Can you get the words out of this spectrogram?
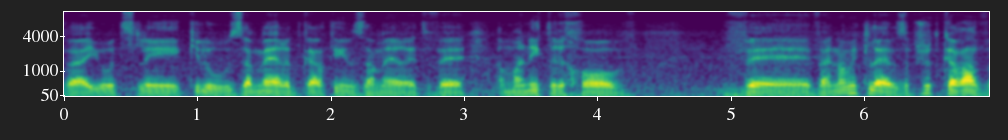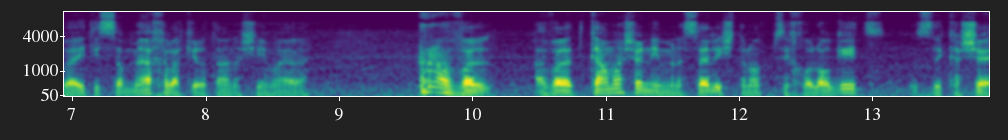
והיו אצלי כאילו זמרת, גרתי עם זמרת, ואמנית רחוב, ו- ואני לא מתלהב, זה פשוט קרה, והייתי שמח להכיר את האנשים האלה. אבל, אבל עד כמה שאני מנסה להשתנות פסיכולוגית, זה קשה.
